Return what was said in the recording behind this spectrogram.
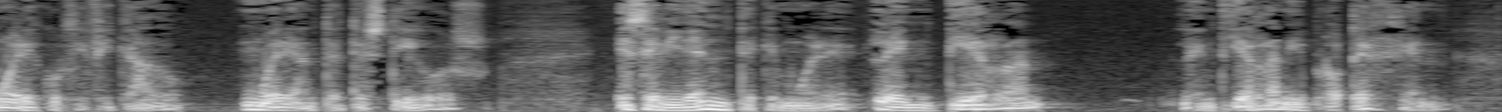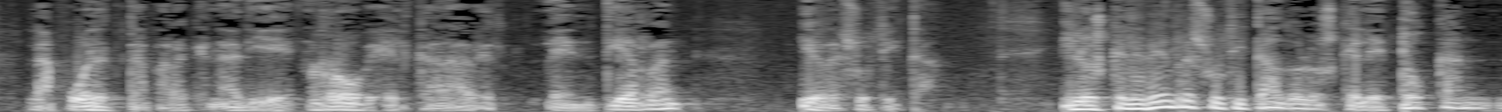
muere crucificado, muere ante testigos, es evidente que muere, le entierran, le entierran y protegen la puerta para que nadie robe el cadáver, le entierran y resucita. Y los que le ven resucitado, los que le tocan,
